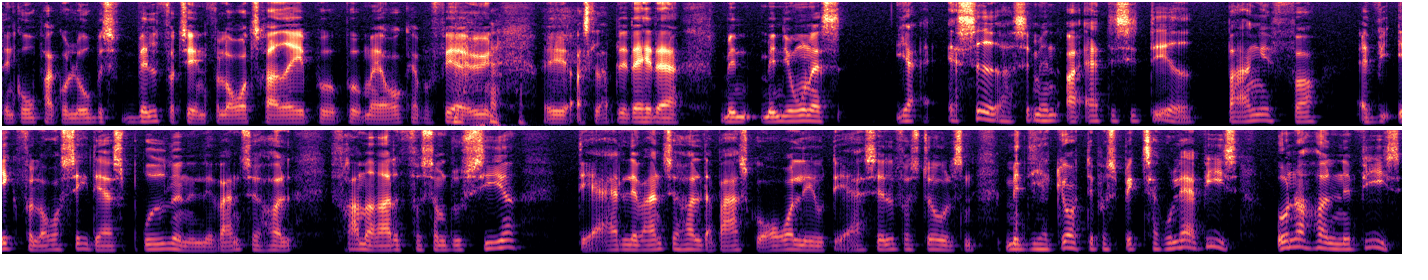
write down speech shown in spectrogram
den gode Paco Lopez velfortjent får lov at træde af på, på Mallorca på ferieøen øh, og slappe lidt af der. Men, men Jonas, jeg, jeg sidder simpelthen og er decideret bange for, at vi ikke får lov at se deres brydlende Levante-hold fremadrettet, for som du siger, det er et Levante-hold, der bare skulle overleve. Det er selvforståelsen. Men de har gjort det på spektakulær vis, underholdende vis.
